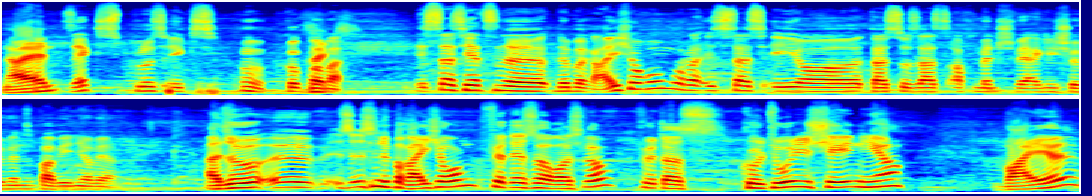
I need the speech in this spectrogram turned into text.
Nein. Sechs plus X. Gucken wir mal. Ist das jetzt eine, eine, Bereicherung oder ist das eher, dass du sagst, ach Mensch, wäre eigentlich schön, wenn es ein paar weniger wären? Also äh, es ist eine Bereicherung für Dessau-Rosslau, für das Kulturgeschehen hier. Weil,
